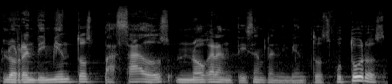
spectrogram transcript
los rendimientos pasados no garantizan rendimientos futuros.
